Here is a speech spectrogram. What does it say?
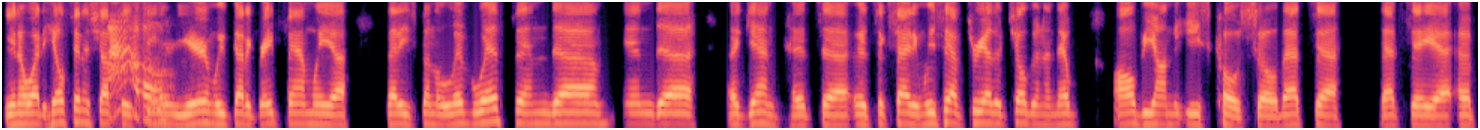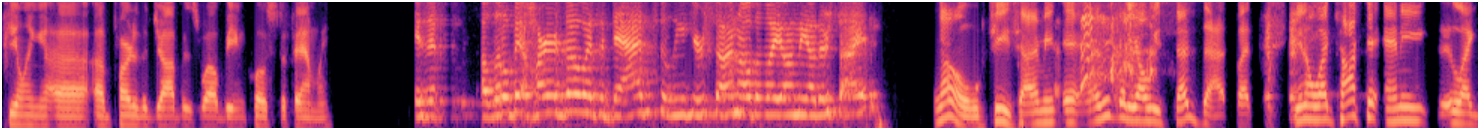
you know what? He'll finish up wow. his senior year and we've got a great family uh, that he's going to live with. And, uh, and, again, it's it's exciting. We have three other children, and they'll all be on the East Coast, so that's that's a, uh, appealing uh, a part of the job as well, being close to family. Is it a little bit hard though, as a dad, to leave your son all the way on the other side? No, geez. I mean, everybody always says that, but you know what? Talk to any like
